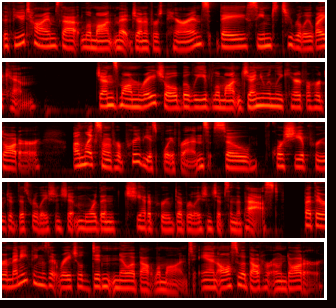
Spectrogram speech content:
The few times that Lamont met Jennifer's parents, they seemed to really like him. Jen's mom, Rachel, believed Lamont genuinely cared for her daughter, unlike some of her previous boyfriends. So, of course, she approved of this relationship more than she had approved of relationships in the past. But there were many things that Rachel didn't know about Lamont and also about her own daughter.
